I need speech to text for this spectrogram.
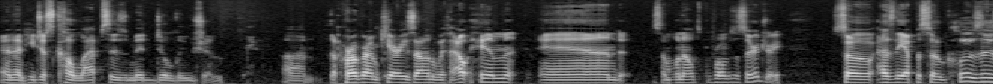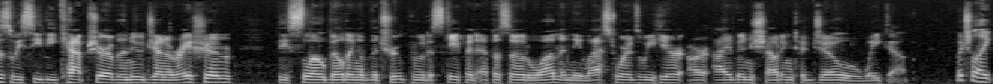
and then he just collapses mid delusion. Um, the program carries on without him, and someone else performs the surgery. So, as the episode closes, we see the capture of the new generation, the slow building of the troop who would escape in episode one, and the last words we hear are Ivan shouting to Joe, "Wake up," which, like,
